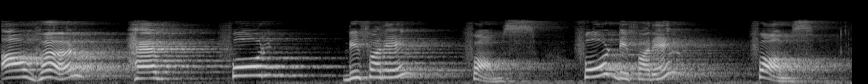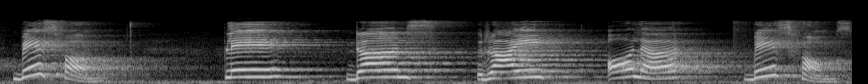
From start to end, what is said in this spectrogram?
a verb have four different forms. Four different forms. Base form. Play, dance, write, all are base forms.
